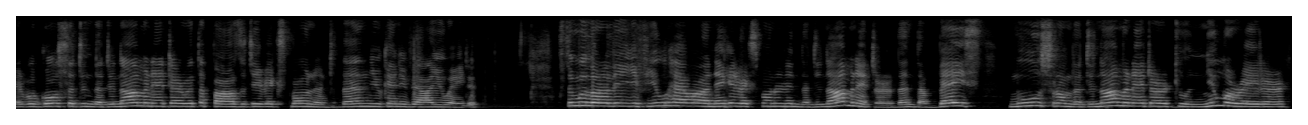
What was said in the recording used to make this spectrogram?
it will go sit in the denominator with a positive exponent. Then you can evaluate it. Similarly, if you have a negative exponent in the denominator, then the base moves from the denominator to numerator.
